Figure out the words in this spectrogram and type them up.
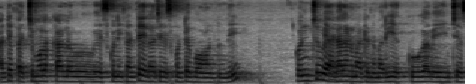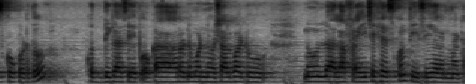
అంటే పచ్చి ములక్కాళ్ళు వేసుకునే కంటే ఇలా చేసుకుంటే బాగుంటుంది. కొంచెం వేగాలన్నమాట అండి మరి ఎక్కువగా వేయించేసుకోకూడదు. కొద్దిగా సేపు ఒక రెండు మూడు నిమిషాల పాటు నూనెలో అలా ఫ్రై చేసేసుకొని తీసేయాలన్నమాట.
